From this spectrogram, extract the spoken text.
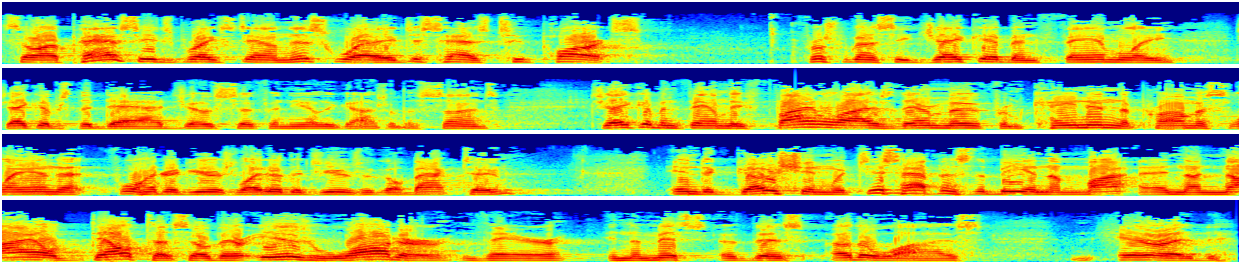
So our passage breaks down this way, just has two parts. First we're going to see Jacob and family. Jacob's the dad, Joseph and the other guys are the sons. Jacob and family finalize their move from Canaan, the promised land that 400 years later the Jews would go back to into Goshen, which just happens to be in the, in the Nile Delta, so there is water there in the midst of this otherwise arid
